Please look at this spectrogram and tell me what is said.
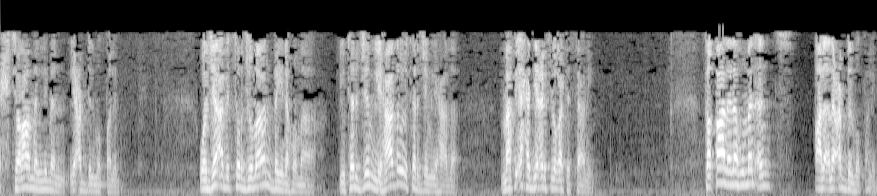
احتراما لمن؟ لعبد المطلب. وجاء بالترجمان بينهما. يترجم لهذا ويترجم لهذا. ما في أحد يعرف لغة الثاني. فقال له من أنت؟ قال أنا عبد المطلب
